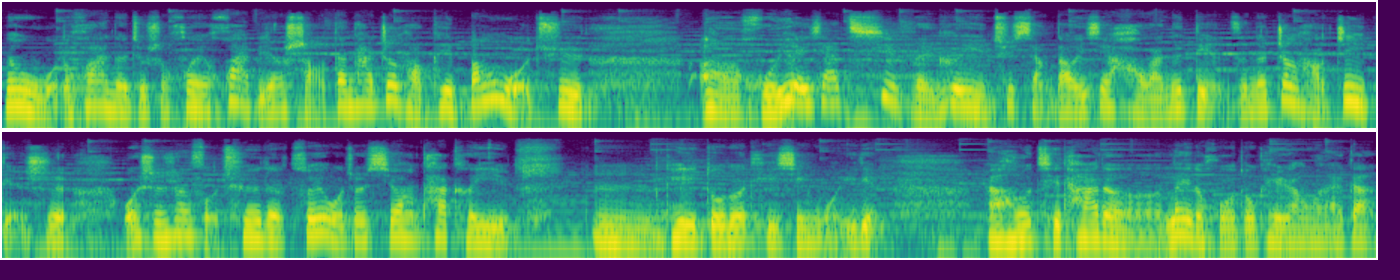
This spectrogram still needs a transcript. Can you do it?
那我的话呢，就是会话比较少，但他正好可以帮我去，呃，活跃一下气氛，可以去想到一些好玩的点子。那正好这一点是我身上所缺的，所以我就希望他可以，嗯，可以多多提醒我一点。然后其他的累的活都可以让我来干，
